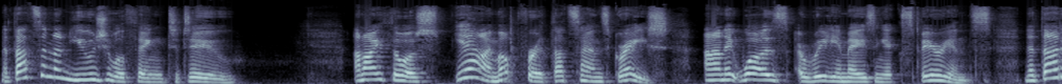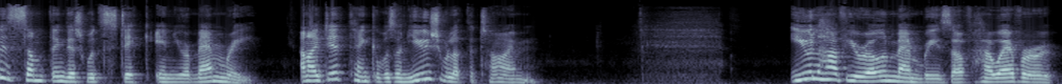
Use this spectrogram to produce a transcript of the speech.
Now, that's an unusual thing to do. And I thought, yeah, I'm up for it. That sounds great. And it was a really amazing experience. Now, that is something that would stick in your memory. And I did think it was unusual at the time. You'll have your own memories of however,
